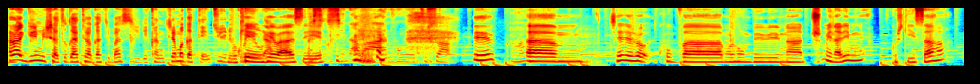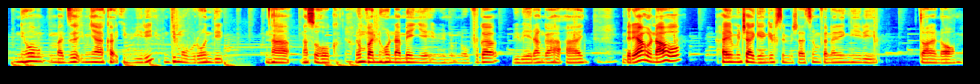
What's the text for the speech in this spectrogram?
haragira imishatsi ugahita bagati basi reka nshyiramo agatenture buke buke basi si n'abantu dusa Je rero kuva mu bihumbi bibiri na cumi na rimwe gushika iyi saha ni ho maze imyaka ibiri ndi mu burundi nta ntasohoka numva ni ho namenye ibintu novuga bibera ngaha anya imbere yaho naho hari imicagenge ifise imishatsi mva nari nkiri dans la norme.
